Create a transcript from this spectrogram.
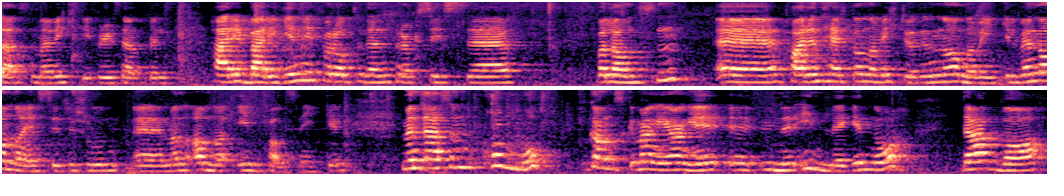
det som er viktig f.eks. her i Bergen i forhold til den praksisbalansen, eh, har en helt annen viktighet enn en annen vinkel ved en annen institusjon eh, med en annen innfallsvinkel. Men det som kom opp ganske mange ganger eh, under innlegget nå, det var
